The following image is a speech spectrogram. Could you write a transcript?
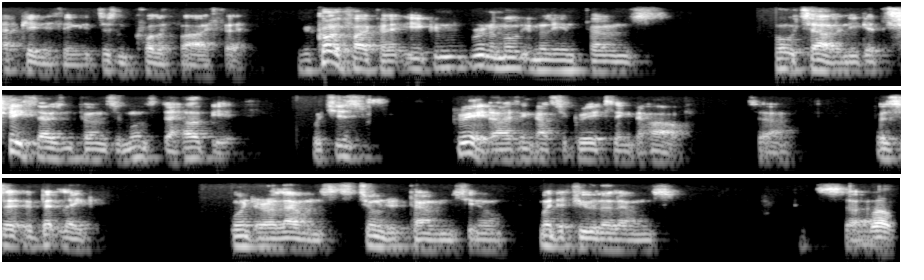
that kind of thing, it doesn't qualify for. You qualify for it, you can run a multi-million pounds hotel and you get three thousand pounds a month to help you, which is great. I think that's a great thing to have. So it's a, a bit like winter allowance. Two hundred pounds, you know, winter fuel allowance. Uh, well,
